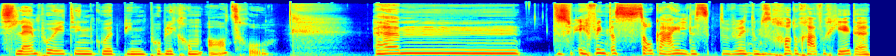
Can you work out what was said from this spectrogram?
Slam-Poetin gut beim Publikum anzukommen? Ähm, das, ich finde das so geil. Das, das kann doch einfach jeder.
